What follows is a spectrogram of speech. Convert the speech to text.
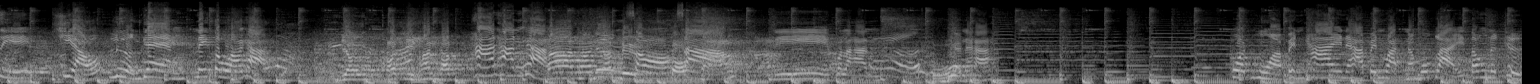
สีเขียวเหลืองแดงในตัวค่ะเดี๋ยวเอากี่ท่านครับห้าท่านค่ะห้าท่านครับหนึ่งสองสองสาสามมนี่คนละอันเดี๋ยวนะคะป วดหัวเป็นไข้นะคะ เป็นหวัดน้ำมูกไหลต้องนึกถึง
